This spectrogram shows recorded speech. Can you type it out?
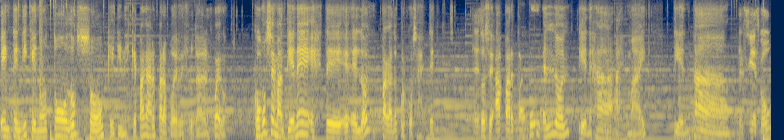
Entendí que no todos son que tienes que pagar para poder disfrutar del juego. ¿Cómo se mantiene este, el LOL? Pagando por cosas estéticas. Eso. Entonces, apartando el, LOL, tienes a, a Smite, tienes a el CSGO.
